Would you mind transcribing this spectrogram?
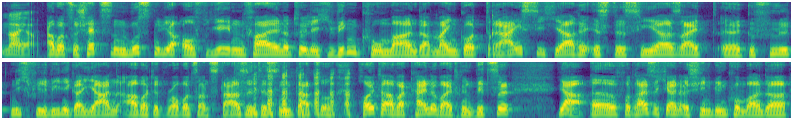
Naja. Aber zu schätzen wussten wir auf jeden Fall natürlich Wing Commander. Mein Gott, 30 Jahre ist es her. Seit äh, gefühlt nicht viel weniger Jahren arbeitet Roberts an Star Citizen. Dazu heute aber keine weiteren Witze. Ja, äh, vor 30 Jahren erschien Wing Commander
